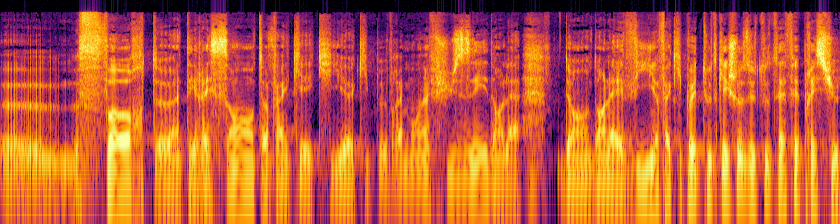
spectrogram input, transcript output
euh, forte, intéressante, enfin qui, peut vraiment infuser dans la, dans, la vie, enfin qui peut être tout, quelque chose de tout à fait précieux.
